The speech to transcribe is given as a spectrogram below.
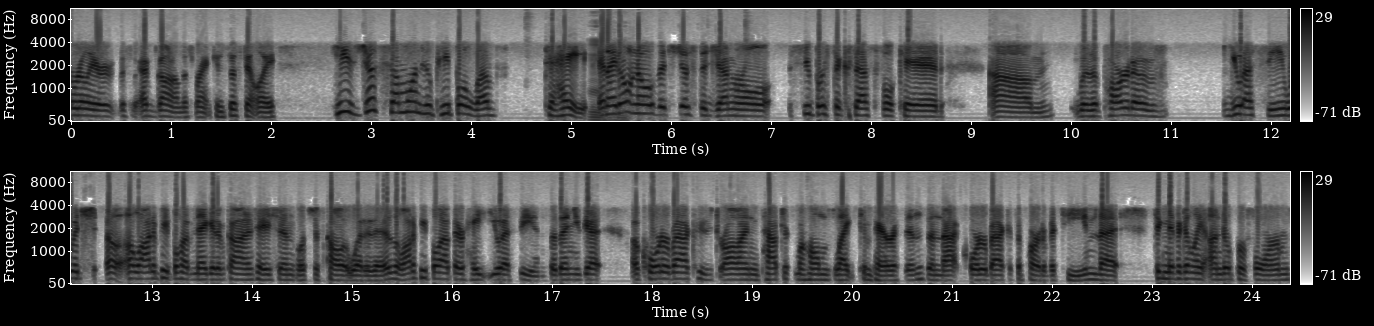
earlier. This, I've gone on this rant consistently. He's just someone who people love to hate, and I don't know if it's just the general super successful kid um, was a part of USC, which a, a lot of people have negative connotations. Let's just call it what it is. A lot of people out there hate USC, and so then you get a quarterback who's drawing Patrick Mahomes like comparisons, and that quarterback is a part of a team that significantly underperforms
